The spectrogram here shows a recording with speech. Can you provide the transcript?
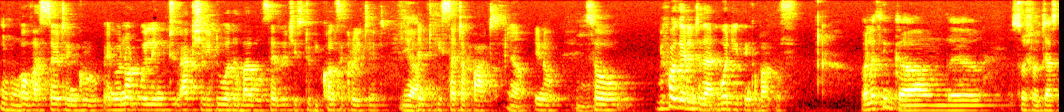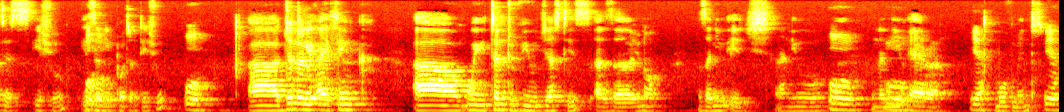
Mhm. of a certain group, and we're not willing to actually do what the Bible says, which is to be consecrated Yeah. and to be set apart. Yeah. You know. So before I get into that, what do you think about this? Well, I think um, the social justice issue is an Mhm. important issue. Mm. Uh, generally, I think uh, we tend to view justice as a you know as a new age, a new Mm. a new Mm. era Yeah. movement. Yeah.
